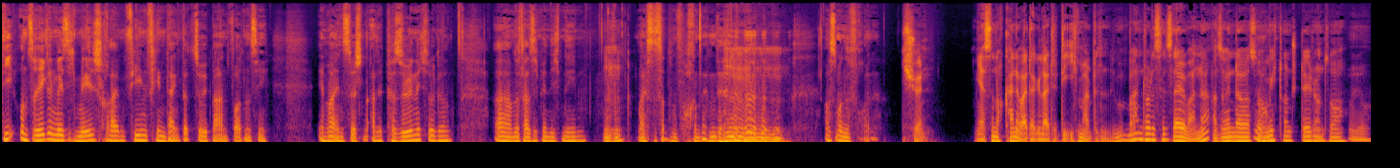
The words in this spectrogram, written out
die uns regelmäßig Mails schreiben. Vielen, vielen Dank dazu. Wir beantworten sie immer inzwischen alle persönlich sogar. Ähm, das lasse ich mir nicht nehmen. Mhm. Meistens am Wochenende. Mhm. Aus meiner Freude. Schön. Mir hast du noch keine weitergeleitet, die ich mal beantwortest jetzt selber, ne? Also wenn da was Ja. über mich drin steht und so. Ja.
